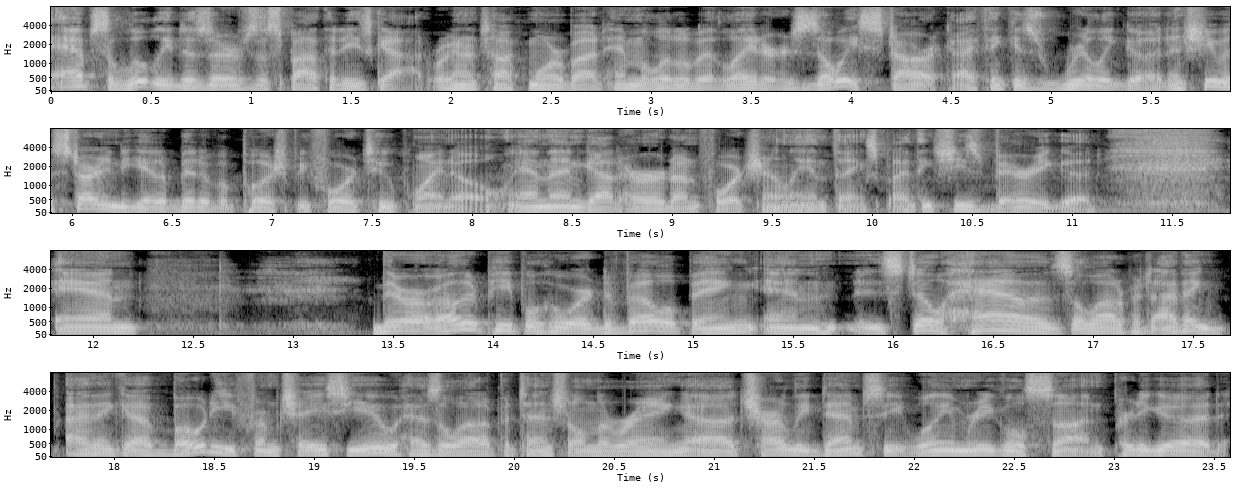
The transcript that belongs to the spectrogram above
absolutely deserves the spot that he's got. We're going to talk more about him a little bit later. Zoey Stark, I think, is really good, and she was starting to get a bit of a push before 2.0, and then got hurt unfortunately and things. But I think she's very good, and there are other people who are developing and still has a lot of potential. I think I think uh, Bodie from Chase U has a lot of potential in the ring. Uh, Charlie Dempsey, William Regal's son, pretty good.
